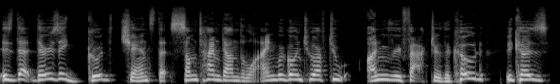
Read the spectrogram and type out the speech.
is that there is a good chance that sometime down the line, we're going to have to unrefactor the code because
